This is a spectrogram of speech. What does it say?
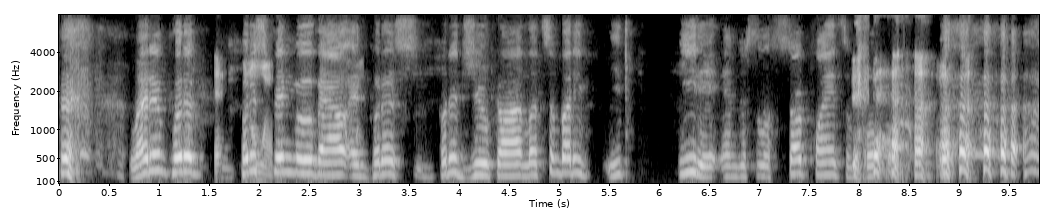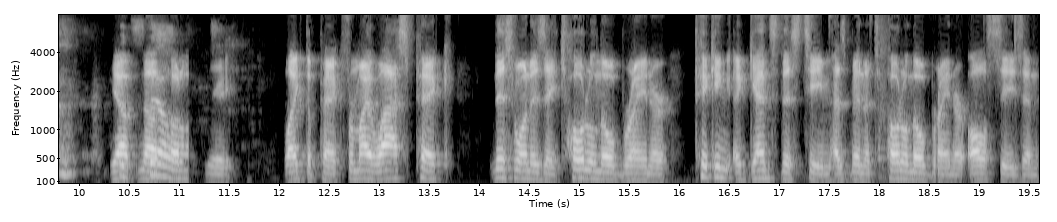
let him put a put a spin move out and put a put a juke on. Let somebody eat eat it and just start playing some football. Yep, no, still. totally agree. Like the pick. For my last pick, this one is a total no brainer. Picking against this team has been a total no brainer all season.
